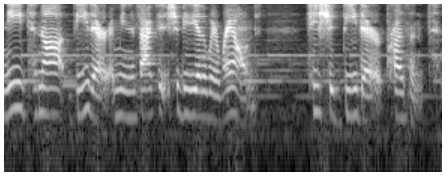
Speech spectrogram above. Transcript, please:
need to not be there. I mean, in fact, it should be the other way around. He should be there, present.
